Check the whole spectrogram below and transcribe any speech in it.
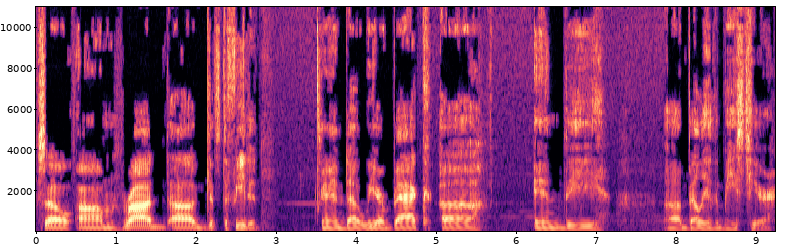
So um, Rod uh, gets defeated, and uh, we are back uh, in the uh, belly of the beast here.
